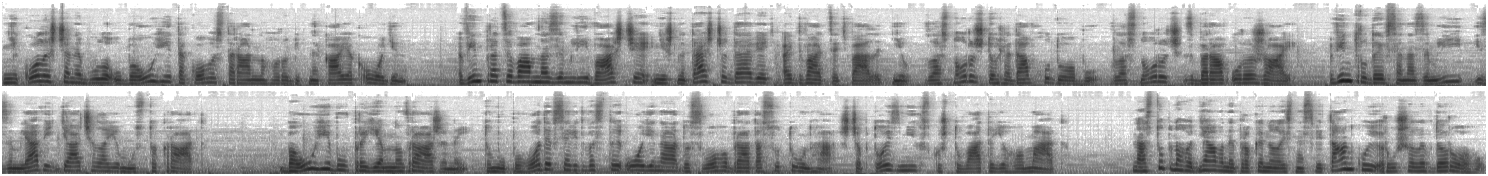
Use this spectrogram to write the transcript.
Ніколи ще не було у Баугі такого старанного робітника, як Одін. Він працював на землі важче, ніж не те, що 9, а й 20 велетнів, власноруч доглядав худобу, власноруч збирав урожай. Він трудився на землі, і земля віддячила йому стократ. Баугі був приємно вражений, тому погодився відвести Одіна до свого брата Сутунга, щоб той зміг скуштувати його мед. Наступного дня вони прокинулись на світанку й рушили в дорогу.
